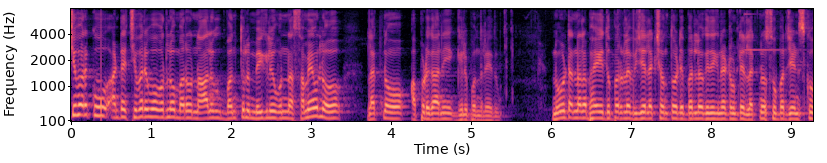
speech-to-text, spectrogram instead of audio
చివరకు అంటే చివరి ఓవర్లో మరో నాలుగు బంతులు మిగిలి ఉన్న సమయంలో లక్నో అప్పుడు కానీ గెలుపొందలేదు. నూట నలభై ఐదు పరుల విజయ లక్ష్యంతో బరిలోకి దిగినటువంటి లక్నో సూపర్ జైంట్స్కు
